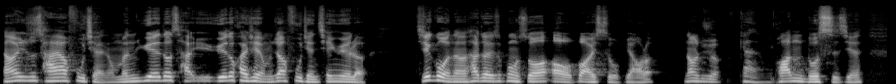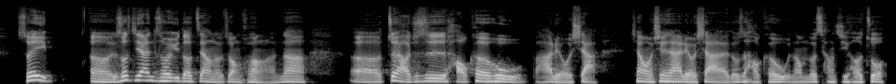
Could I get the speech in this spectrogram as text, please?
然后就是他要付钱，我们约都差约都快签，我们就要付钱签约了。结果呢，他就是跟我说，哦，不好意思，我不要了。然后我就说，干，花那么多时间，所以，呃，有时候接案就会遇到这样的状况啊。那，呃，最好就是好客户把他留下。像我现在留下来的都是好客户，然后我们都长期合作，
